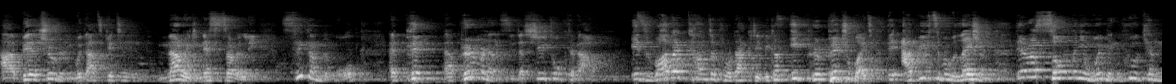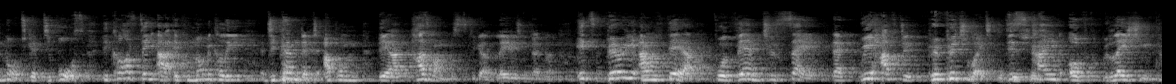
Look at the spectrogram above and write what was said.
uh, bear children without getting married necessarily. Second of all, a, a permanency that she talked about is rather counterproductive because it perpetuates the abusive relation. There are so many women who cannot get divorced because they are economically dependent upon their husbands, ladies and gentlemen. It's very unfair for them to say that we have to perpetuate this kind of relation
